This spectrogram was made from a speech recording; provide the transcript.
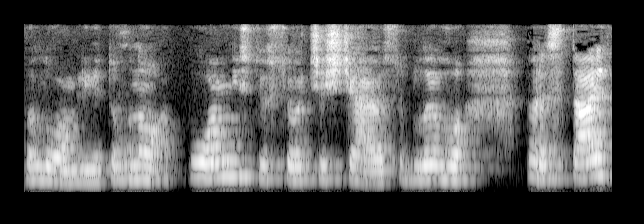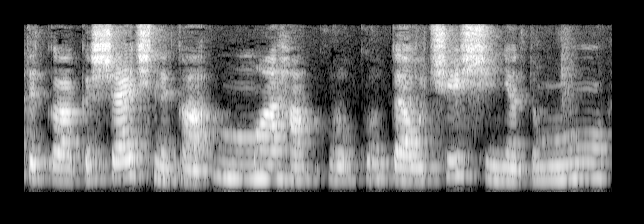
виломлює, то воно повністю все очищає, особливо перистальтика, кишечника, мега круте очищення, тому.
